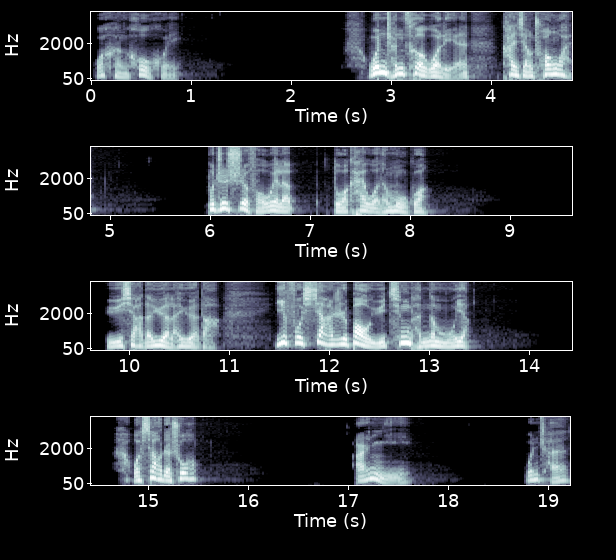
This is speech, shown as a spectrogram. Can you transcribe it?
我很后悔。温晨侧过脸看向窗外，不知是否为了躲开我的目光。雨下得越来越大，一副夏日暴雨倾盆的模样。我笑着说：“而你。”温晨，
